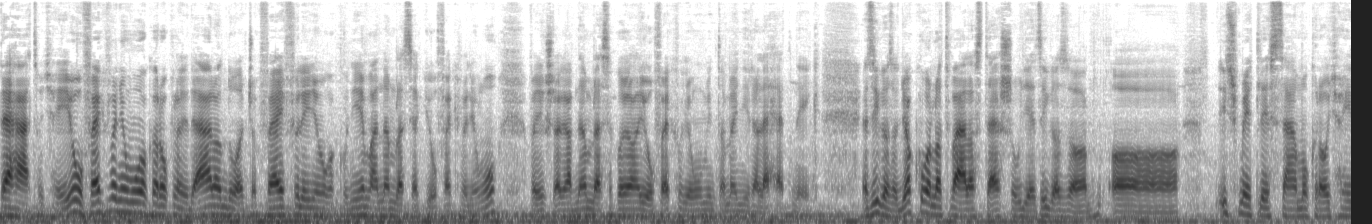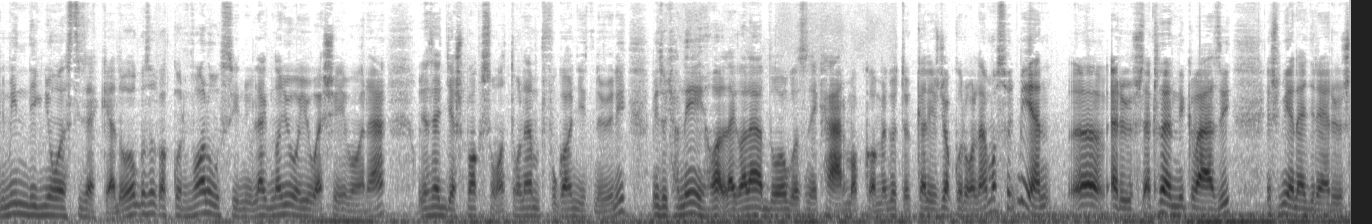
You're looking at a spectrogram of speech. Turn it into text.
Tehát, hogyha én jó fekvenyomó akarok lenni, de állandóan csak fejfölé nyomok, akkor nyilván nem leszek jó fekvenyomó, vagyis legalább nem leszek olyan jó fekvenyomó, mint amennyire lehetnék. Ez igaz a gyakorlatválasztásra, ugye ez igaz a, a ismétlés számokra, hogyha én mindig 8 10 dolgozok, akkor valószínűleg nagyon jó esély van rá, hogy az egyes maximattól nem fog annyit nőni, mint hogyha néha legalább dolgoznék hármakkal, meg ötökkel, és gyakorolnám azt, hogy milyen ö, erősnek lenni kvázi, és milyen egyre erős,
